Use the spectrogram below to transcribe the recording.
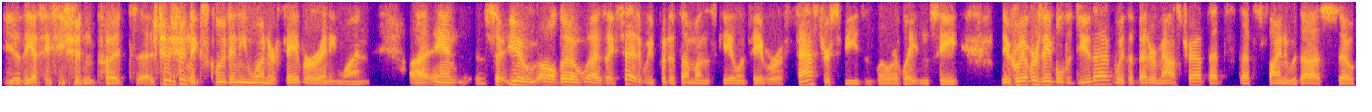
you know, the FCC shouldn't put uh, shouldn't exclude anyone or favor anyone. Uh, and so, you know, although as I said, we put a thumb on the scale in favor of faster speeds and lower latency. Whoever's able to do that with a better mousetrap, that's that's fine with us. So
